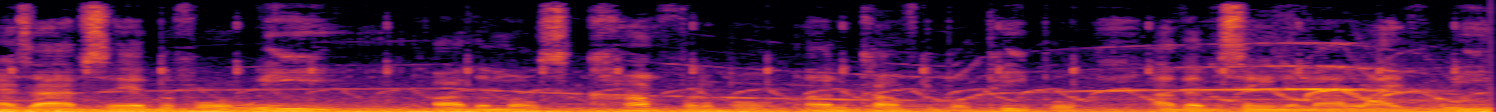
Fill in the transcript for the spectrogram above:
as I've said before, we are the most comfortable, uncomfortable people I've ever seen in my life. We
